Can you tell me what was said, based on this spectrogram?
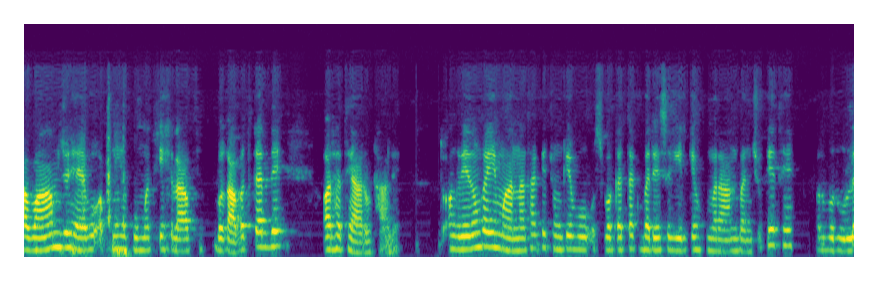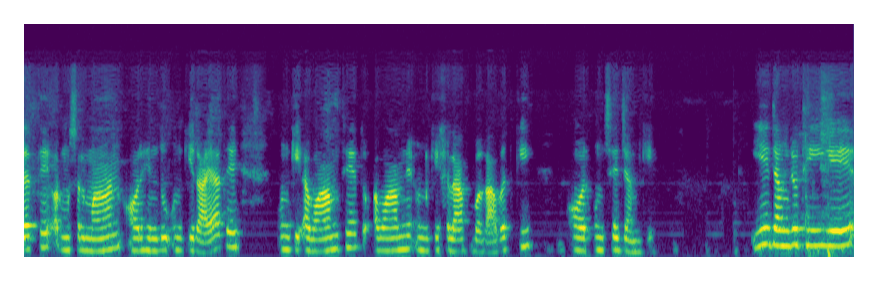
عوام جو ہے وہ اپنی حکومت کے خلاف بغاوت کر دے اور ہتھیار اٹھا لے۔ تو انگریزوں کا یہ ماننا تھا کہ چونکہ وہ اس وقت تک بر صغیر کے حکمران بن چکے تھے اور وہ رولر تھے اور مسلمان اور ہندو ان کی رایا تھے، ان کی عوام تھے، تو عوام نے ان کے خلاف بغاوت کی اور ان سے جنگ کی۔ یہ جنگ جو تھی، یہ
